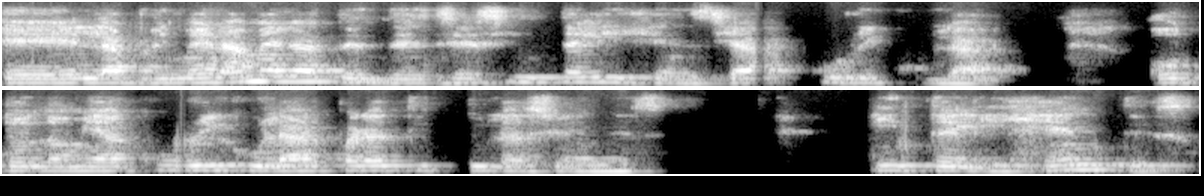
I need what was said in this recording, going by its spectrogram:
Eh, la primera megatendencia es inteligencia curricular, autonomía curricular para titulaciones inteligentes.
